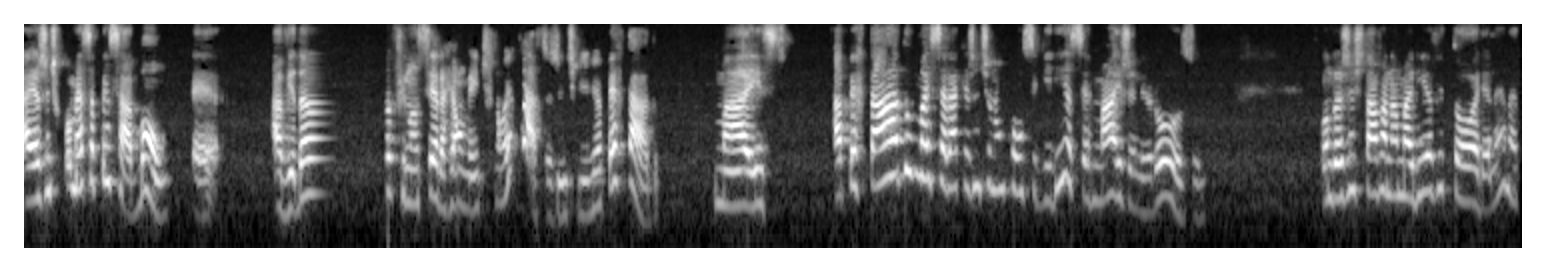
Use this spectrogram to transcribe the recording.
Aí a gente começa a pensar, bom, é, a vida financeira realmente não é fácil, a gente vive apertado. Mas apertado, mas será que a gente não conseguiria ser mais generoso? Quando a gente estava na Maria Vitória, né, na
